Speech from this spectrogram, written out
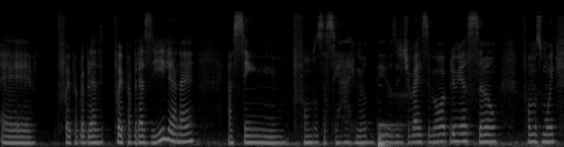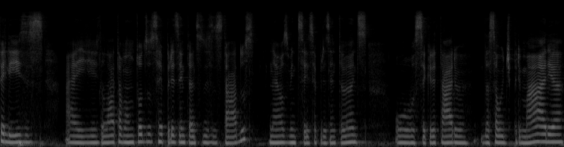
é, foi para foi para Brasília, né? Assim, fomos assim, ai meu Deus, a gente vai receber uma premiação. Fomos muito felizes. Aí lá estavam todos os representantes dos estados, né? Os 26 representantes, o secretário da saúde primária,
